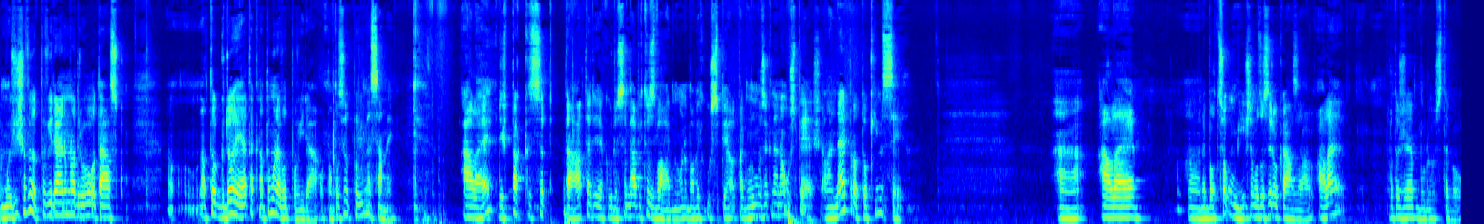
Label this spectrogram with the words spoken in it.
Možíšovi odpovídá jenom na druhou otázku. Na to, kdo je, tak na tomu neodpovídá. Na to si odpovíme sami. Ale když pak se ptá, tedy jako kdo jsem já, abych to zvládnul, nebo abych uspěl, tak on mu řekne, no uspěješ. Ale ne proto, kým jsi. A, ale, nebo co umíš, nebo co jsi dokázal, ale protože budu s tebou.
